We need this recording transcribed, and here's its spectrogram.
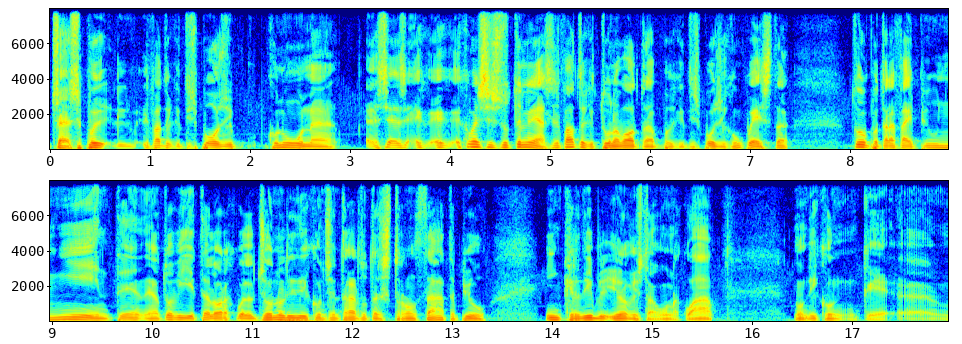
cioè se poi il, il fatto che ti sposi con una, è, è- come se sottolineasse il fatto che tu una volta che ti sposi con questa, tu non potrai fare più niente nella tua vita, allora quel giorno lì devi concentrare tutte le stronzate più incredibili. Io ho visto una qua, non dico che ehm,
